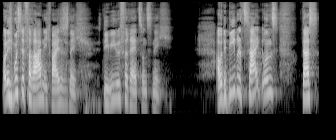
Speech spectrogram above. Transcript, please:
Und ich muss dir verraten, ich weiß es nicht. Die Bibel verrät es uns nicht. Aber die Bibel zeigt uns, dass,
